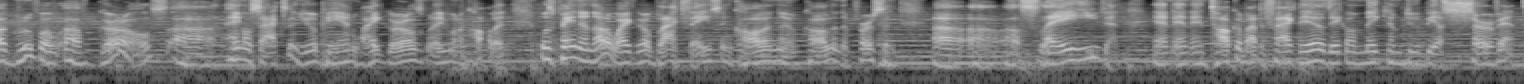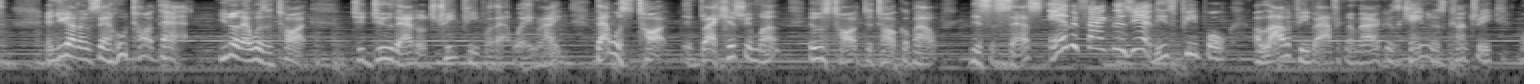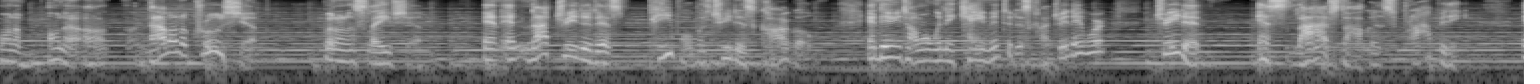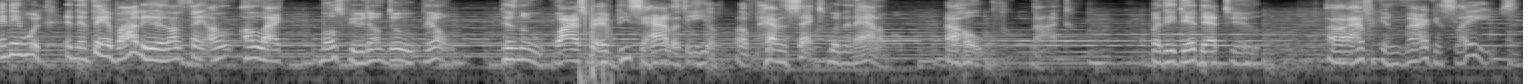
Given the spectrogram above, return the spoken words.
a group of, of girls, uh, Anglo-Saxon, European, white girls, whatever you want to call it, was painting another white girl blackface and calling the, calling the person uh, a, a, slave and, and, and, and about the fact is they're going to make them do be a servant. And you got to understand who taught that. You know that wasn't taught to do that or treat people that way, right? That was taught in Black History Month. It was taught to talk about this success. And the fact is, yeah, these people, a lot of people, African Americans, came in this country on a on a uh, not on a cruise ship, but on a slave ship, and and not treated as people, but treated as cargo. And then you talk about when they came into this country, they were treated as livestock, as property. And they would, and the thing about it is, I'm saying, unlike most people don't do, they don't, there's no widespread bestiality of, of having sex with an animal. I hope not. But they did that to uh, African American slaves.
